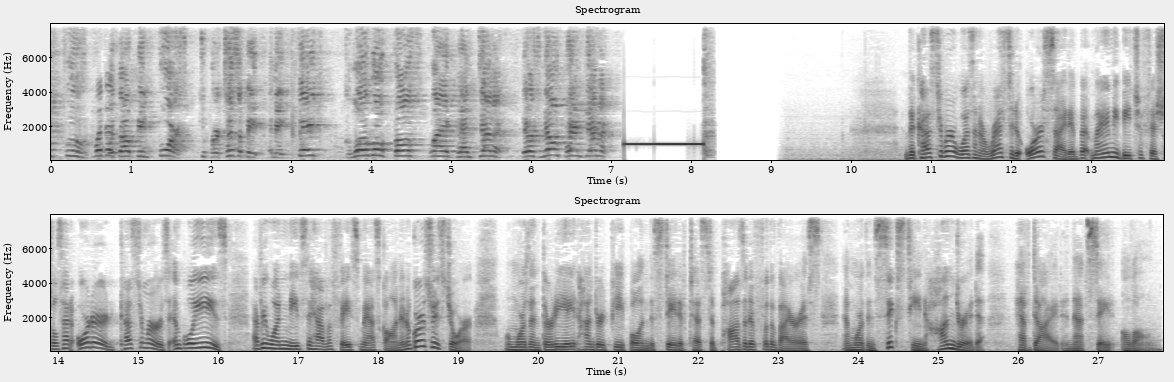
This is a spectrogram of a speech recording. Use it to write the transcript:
buy food What the- without being forced to participate in a fake global false flag pandemic. There's no pandemic. The customer wasn't arrested or cited, but Miami Beach officials had ordered customers, employees, everyone needs to have a face mask on in a grocery store. Well, more than 3,800 people in the state have tested positive for the virus, and more than 1,600 have died in that state alone.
